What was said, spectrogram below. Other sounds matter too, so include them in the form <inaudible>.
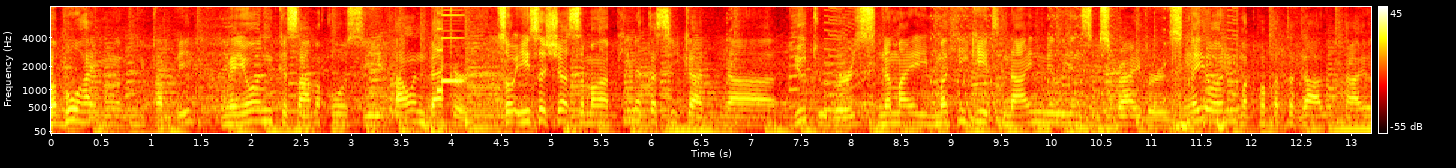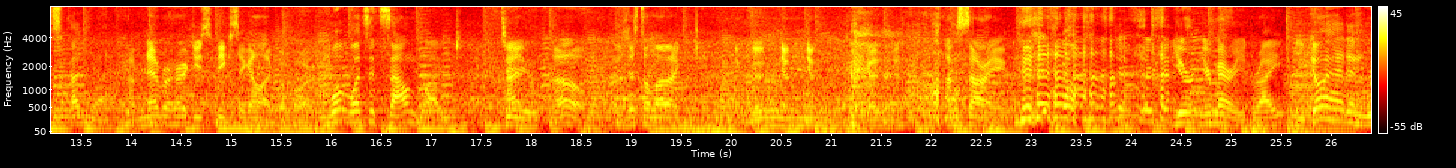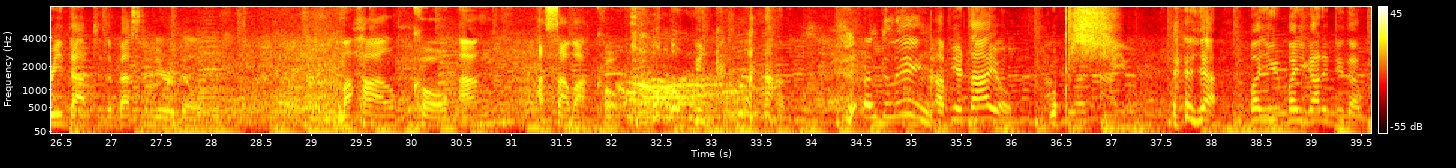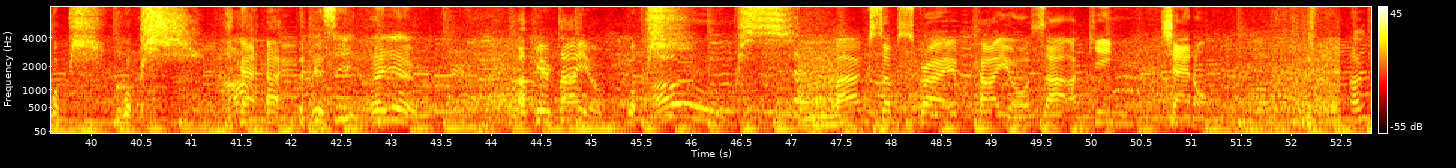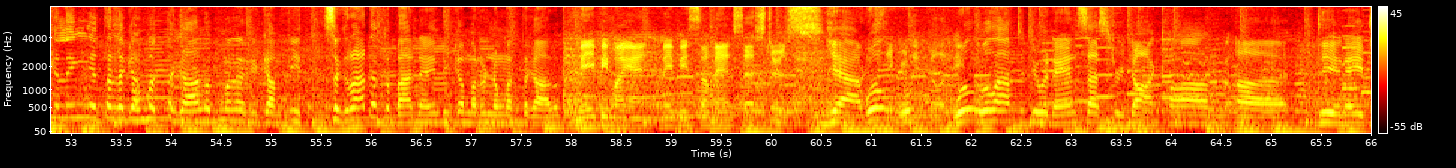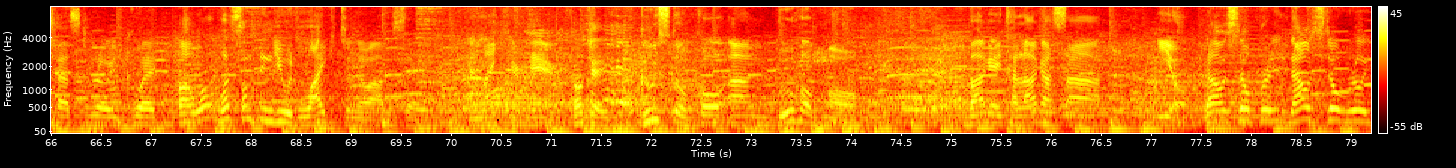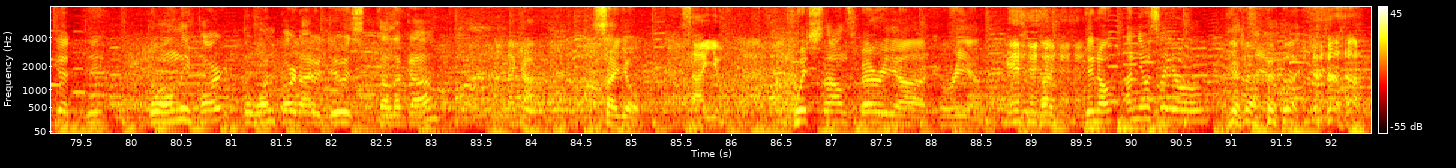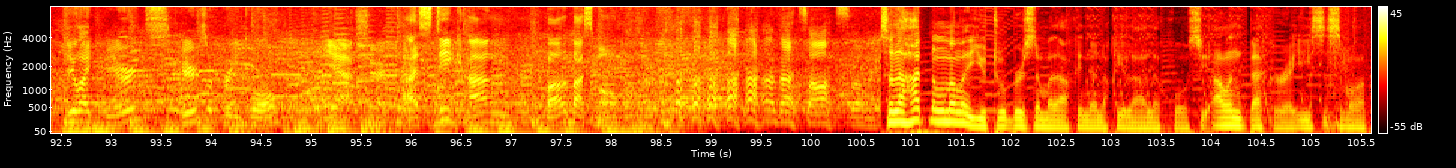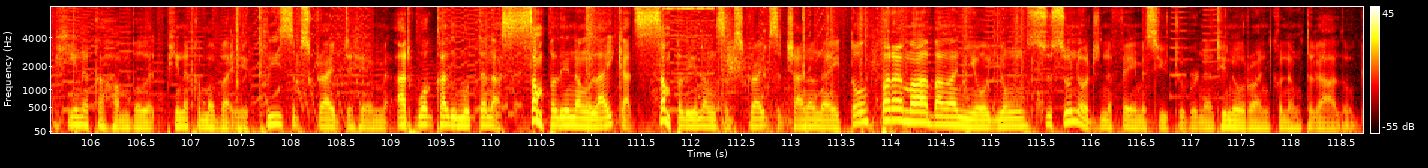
Mabuhay mga kakampi. Ngayon kasama ko si Alan Becker. So isa siya sa mga pinakasikat na YouTubers na may mahigit 9 million subscribers. Ngayon, magpapatagalog tayo sa kanya. I've never heard you speak Tagalog before. What, what's it sound like to I- you? oh, there's just a lot of. I'm sorry. <laughs> You're, you're married, right? Go ahead and read that to the best of your ability. Mahal ko ang asawa ko. <laughs> Holy crap! Ang galing! Here tayo. Whoopsh. <laughs> yeah, but you but you got to do the whoopsh, whoopsh. Yeah, <laughs> you see, right here. Here tayo. Whoopsh. Oh! Mag-subscribe kayo sa aking channel. Ang galing niya talaga magtagalog mga kakampi. Sagrado ka ba na hindi ka marunong magtagalog? Maybe my maybe some ancestors. Yeah, we'll we'll, we'll, we'll have to do an ancestry.com uh, DNA test really quick. Uh, what, what's something you would like to know how to say? I like your hair. Okay. Gusto ko ang buhok mo. Bagay talaga sa iyo. That was still pretty. That was still really good. The, only part, the one part I would do is talaga. Talaga. Sayo, sa iyo. which sounds very uh, Korean. <laughs> Like you know, annyeonghaseyo. You know. <laughs> do you like beards? Beards are pretty cool. Yeah, sure. Astig ang balbas mo. <laughs> That's awesome. Sa lahat ng mga YouTubers na malaki na nakilala ko, si Alan Becker ay isa sa mga pinaka-humble at pinaka-mabait. Please subscribe to him at huwag kalimutan na sampalin ng like at sampalin ng subscribe sa channel na ito para maabangan nyo yung susunod na famous YouTuber na tinuruan ko ng Tagalog.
